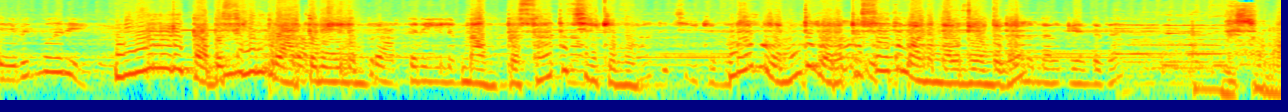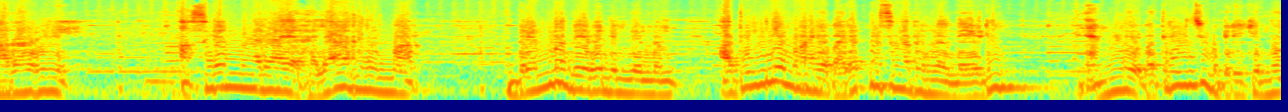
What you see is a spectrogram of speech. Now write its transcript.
ദേവന്മാരെ നിങ്ങളുടെ തപസ്സിലും പ്രാർത്ഥനയിലും പ്രാർത്ഥനയിലും നാം പ്രസാദിച്ചിരിക്കുന്നു. നാം എന്ത് വരപ്രസാദമാണ് നൽകേണ്ടത്? നൽകേണ്ടത്? വിശ്വമാതാവേ അസുരന്മാരായ ഹലാഹലന്മാർ ബ്രഹ്മദേവനിൽ നിന്നും അതുല്യമായ വരപ്രസാദങ്ങൾ നേടി ഞങ്ങളെ ഉപദ്രവിച്ചുകൊണ്ടിരിക്കുന്നു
